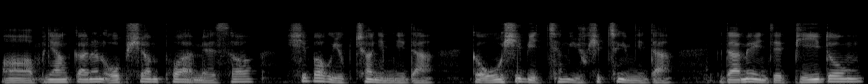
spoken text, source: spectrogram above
어, 분양가는 옵션 포함해서 10억 6천입니다. 그 52층, 60층입니다. 그 다음에 이제 B동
